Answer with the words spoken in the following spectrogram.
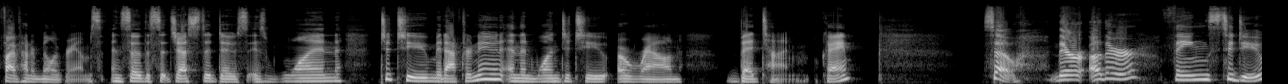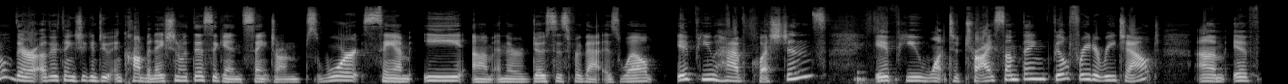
500 milligrams. And so the suggested dose is one to two mid afternoon and then one to two around bedtime. Okay. So there are other things to do. There are other things you can do in combination with this. Again, St. John's wort, SAM E, um, and there are doses for that as well if you have questions, if you want to try something, feel free to reach out. Um, if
